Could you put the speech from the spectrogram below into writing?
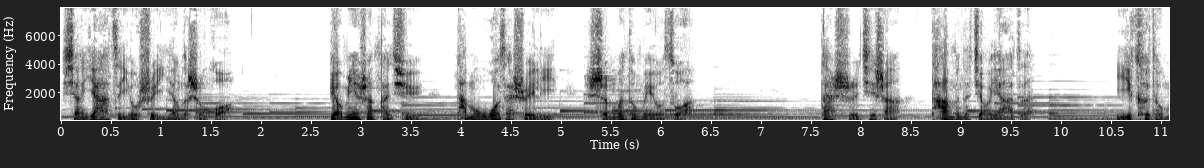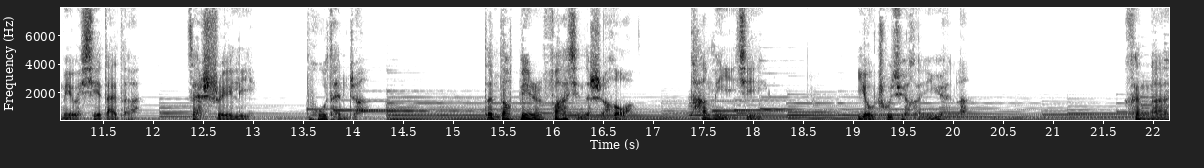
像鸭子游水一样的生活。表面上看去，他们窝在水里什么都没有做，但实际上，他们的脚丫子。一刻都没有懈怠的在水里扑腾着，等到被人发现的时候，他们已经游出去很远了，很难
